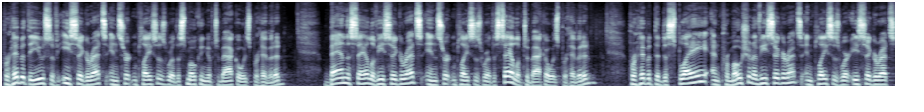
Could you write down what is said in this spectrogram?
prohibit the use of e cigarettes in certain places where the smoking of tobacco is prohibited, ban the sale of e cigarettes in certain places where the sale of tobacco is prohibited, prohibit the display and promotion of e cigarettes in places where e cigarettes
